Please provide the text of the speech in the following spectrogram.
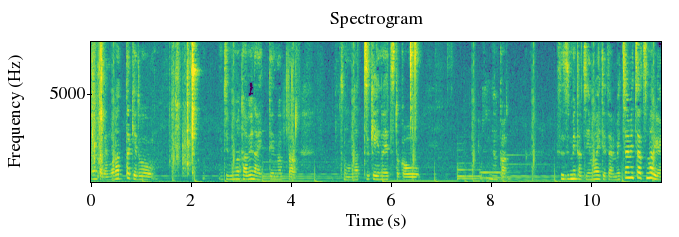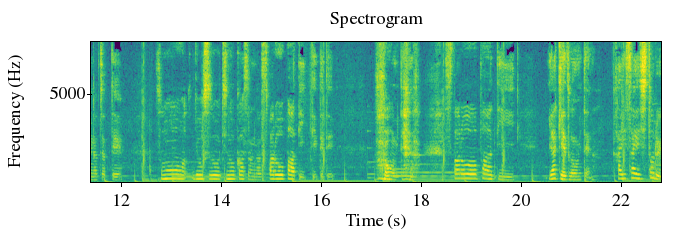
なんかでもらったけど自分は食べないってなったそのナッツ系のやつとかをなんかスズメたちにまいてたらめちゃめちゃ集まるようになっちゃってその様子をうちのお母さんがスパローパーティーって言ってて もうみたいな。スパローパーティーやけどみたいな。開催しとるっ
